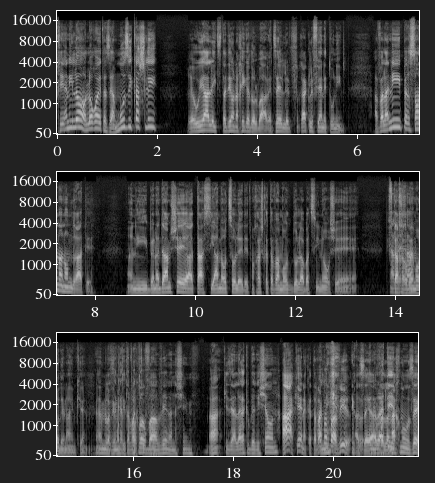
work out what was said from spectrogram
אחי, אני לא, לא רואה את זה. המוזיקה שלי ראויה לאיצטדיון הכי גדול בארץ, זה רק לפי הנתונים. אבל אני פרסונה נון גרטה. אני בן אדם שהתעשייה מאוד צולדת. מחר יש כתבה מאוד גדולה בצינור שתפתח עליך? הרבה מאוד עיניים, כן. הם מלווים זו אותי כתבה כבר תקופה. באוויר, אנשים. אה, כי זה יעלה רק בראשון. אה, כן, הכתבה כבר באוויר, אז, אבל. אנחנו זה.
